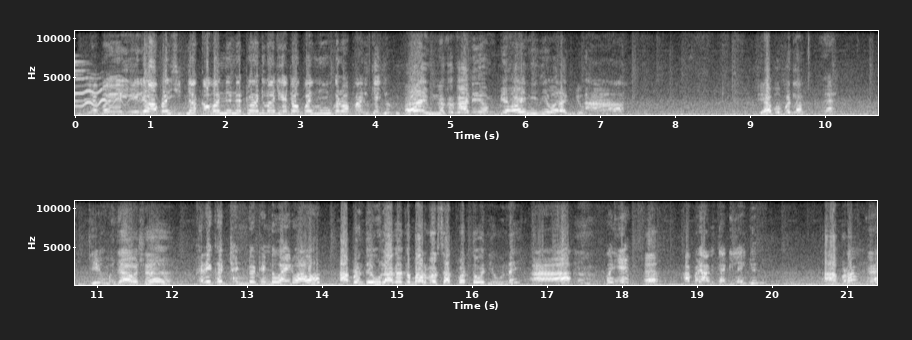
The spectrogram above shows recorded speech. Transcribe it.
એટલે ભાઈ એ રે આપણે સીટના કવર ને નટો અડવા દેતો ભાઈ હું કરવા ફાડું કેજો હા એમ નકર ગાડી આમ બેહાઈ નહીં જેવા રાખજો. હા. યા પોપટલા. જે મજા આવે છે? ખરેખર ઠંડો ઠંડો વાયરો આવો આપણને તો એવું લાગે કે બહાર વરસાદ પડતો હોય એવું નહીં? હા. પણ હે આપણે આવી ગાડી લઈ ગઈ આપણા? હે?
